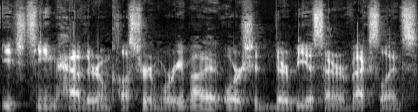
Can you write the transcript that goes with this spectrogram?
each team have their own cluster and worry about it, or should there be a center of excellence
